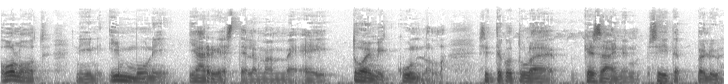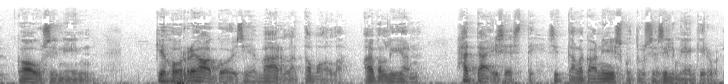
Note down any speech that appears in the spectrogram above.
olot, niin immuunijärjestelmämme ei toimi kunnolla. Sitten kun tulee kesäinen siitepölykausi, niin keho reagoi siihen väärällä tavalla, aivan liian hätäisesti. Sitten alkaa niiskutus ja silmien kirvely.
